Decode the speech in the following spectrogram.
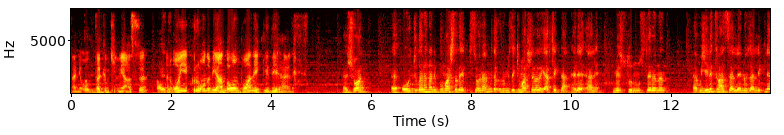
hani o takım kimyası. Aynen. Hani Onyekuru onu bir anda 10 puan ekledi yani. Yani şu an e, oyuncuların hani bu maçta da etkisi önemli de önümüzdeki maçlara da gerçekten hele yani Mesut'un, Muslera'nın e, bu yeni transferlerin özellikle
